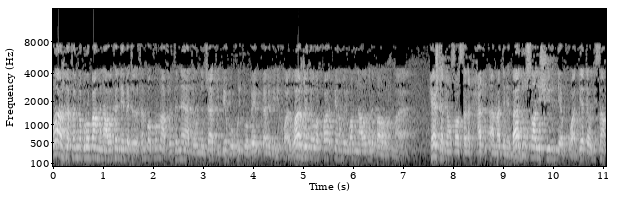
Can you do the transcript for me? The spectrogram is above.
واش دەفەرمە بڕۆ با مناڵەکە لێ بێتەوە دەفەرمە بەڵکو مافرەتە نایەتەوە نەجاتی بێ بۆ خۆی تۆبەیە بکا لە بینی خوای واش دێتەوە خوای پێغەمبەری وا مناڵەکە لە باوەشمایە هێشتا پێ ساڵ سەلم حەر ئامادەێ با دوو ساڵی شیرین لێ بخوا دێتەوە دیسان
